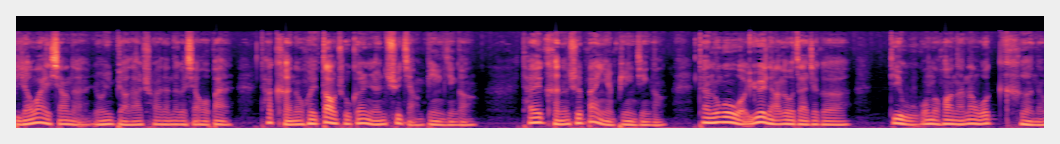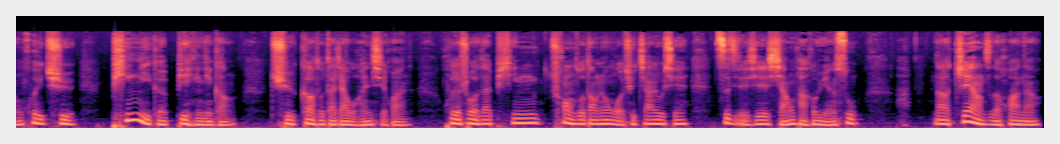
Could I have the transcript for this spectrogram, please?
比较外向的、容易表达出来的那个小伙伴，他可能会到处跟人去讲变形金刚，他也可能去扮演变形金刚。但如果我月亮落在这个第五宫的话呢，那我可能会去拼一个变形金刚，去告诉大家我很喜欢。或者说我在拼创作当中，我去加入一些自己的一些想法和元素啊，那这样子的话呢，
